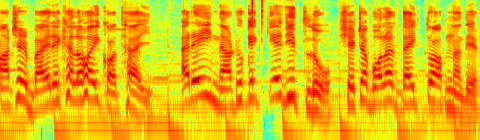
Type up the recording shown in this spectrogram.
মাঠের বাইরে খেলা হয় কথাই আর এই নাটকে কে জিতলো, সেটা বলার দায়িত্ব আপনাদের।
